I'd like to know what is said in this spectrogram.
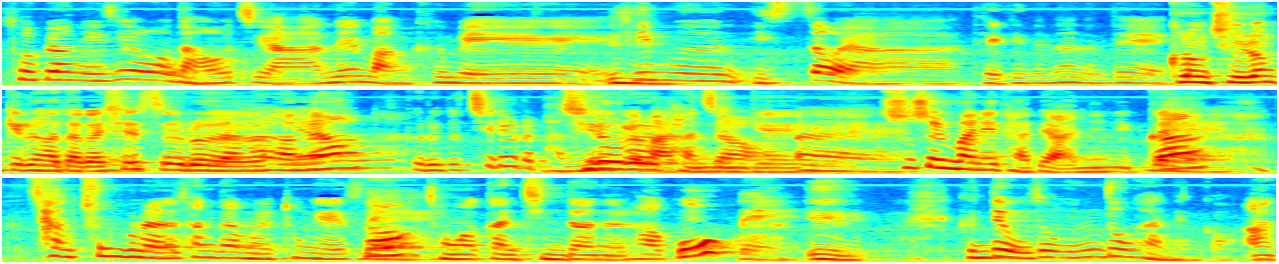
소변이 새어 나오지 않을 만큼의 음. 힘은 있어야 되기는 하는데 그럼 줄넘기를 하다가 네, 실수를 실수를 하면 그래도 치료를 받는 치료를 게 맞죠. 받는 게 네. 수술만이 답이 아니니까 네. 상, 충분한 상담을 통해서 네. 정확한 진단을 하고 네. 예. 근데 우선 운동하는 거. 아,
